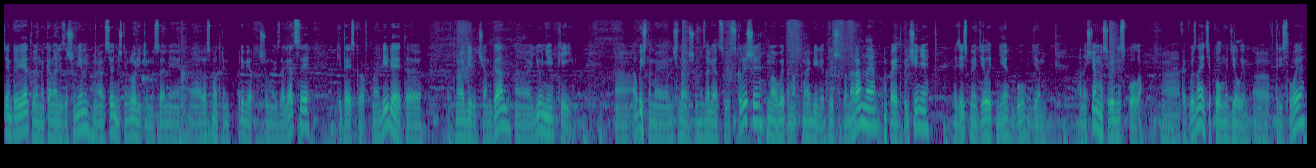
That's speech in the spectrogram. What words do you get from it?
Всем привет, вы на канале Зашумим. В сегодняшнем ролике мы с вами э, рассмотрим пример шумоизоляции китайского автомобиля. Это автомобиль Чанган Юни Кей. Обычно мы начинаем шумоизоляцию с крыши, но в этом автомобиле крыша панорамная, по этой причине здесь мы делать не будем. А начнем мы сегодня с пола. А, как вы знаете, пол мы делаем в три слоя.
